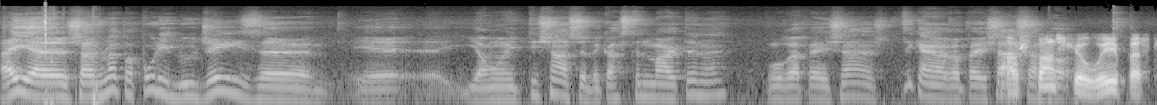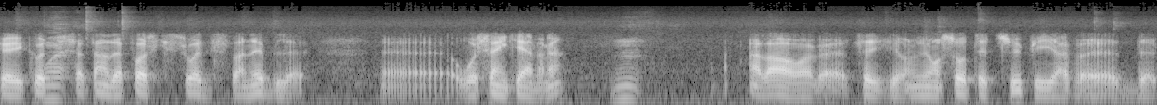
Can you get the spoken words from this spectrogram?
Hey, euh, changement à propos, les Blue Jays, euh, ils ont été chanceux avec Austin Martin, hein, au repêchage. Tu sais qu'un repêchage. Ah, je pense que oui, parce que, écoute, ils ne s'attendaient pas à ce qu'il soit disponible euh, au cinquième rang. Hmm. Alors, tu sais, ils ont sauté dessus, puis de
